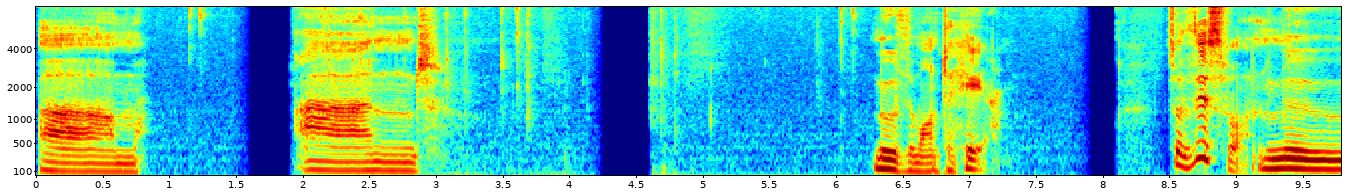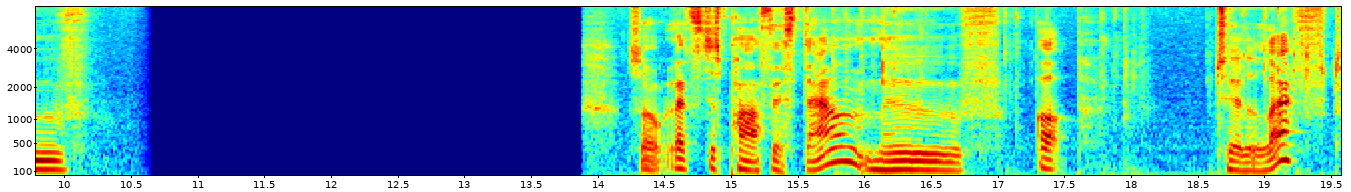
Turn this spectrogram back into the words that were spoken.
Um, and move them onto here. So this one, move. So let's just pass this down, move up to left.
